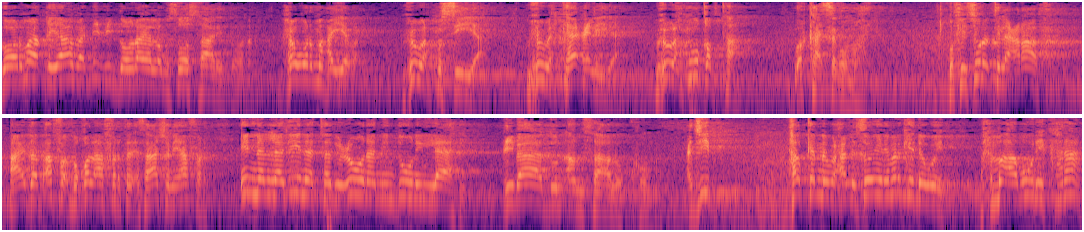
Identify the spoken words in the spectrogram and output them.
goormaa qiyaama dhici doona ee lagu soo saari doona muxuu war ma hayaba. Muxuu wax ku siiyaa. Muxuu wax kaa celiyaa. Muxuu wax kuu qabtaa. Warkaa isagoo ma hayo wa fii suurati alacraaf aayadda ina aladiina tadcuuna min duuni illaahi cibaadun amhaalukum cajiib. Halkanna waxaa la soo yidhi markii dhoweyd wax ma abuuri karaan?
